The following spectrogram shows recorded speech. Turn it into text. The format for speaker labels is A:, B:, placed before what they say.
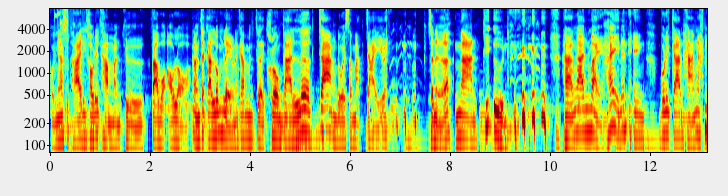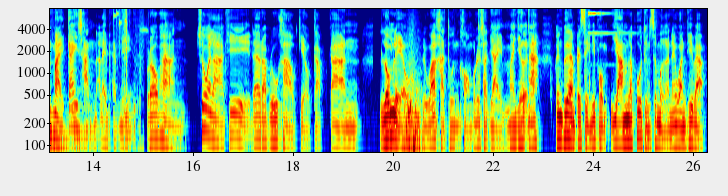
A: ผลงานสุดท้ายที่เขาได้ทำมันคือ Star Wars Outlaw หลังจากการล้มเหลวนะครับ มันเกิดโครงการเลิกจ้างโดยสมัครใจไว้เสนองานที่อื่น หางานใหม่ให้นั่นเอง บริการหางานใหม่ใกล้ฉันอะไรแบบนี้ เราผ่านช่วงเวลาที่ได้รับรู้ข่าวเกี่ยวกับการล้มเหลว หรือว่าขาดทุนของบริษัทใหญ่มาเยอะนะ เพื่อนๆเป็นสิ่งที่ผมย้ำและพูดถึงเสมอในวันที่แบบ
